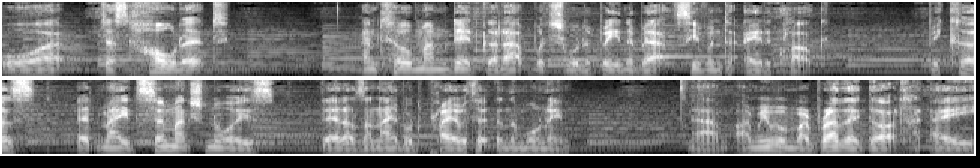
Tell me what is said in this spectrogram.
or just hold it until mum and dad got up, which would have been about seven to eight o'clock, because it made so much noise that I was unable to play with it in the morning. Um, I remember my brother got a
